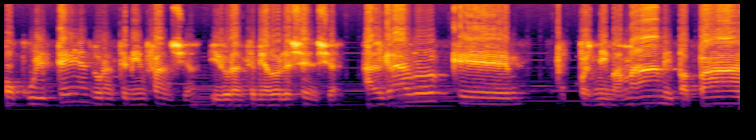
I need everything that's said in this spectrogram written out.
oculté durante mi infancia y durante mi adolescencia, al grado que pues mi mamá, mi papá,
